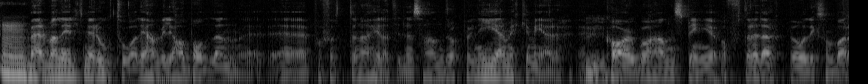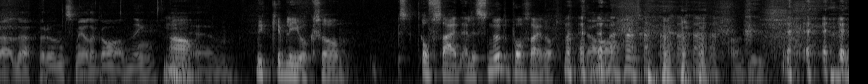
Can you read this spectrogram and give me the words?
Mm. Mervan är lite mer otålig. Han vill ju ha bollen eh, på fötterna hela tiden så han droppar ner mycket mer. Eh, Mm. Cargo han springer ju oftare där uppe och liksom bara löper runt som en jävla galning. Mm. Ja. Ehm, Mycket blir också offside, eller snudd på offside då. ja. ja.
